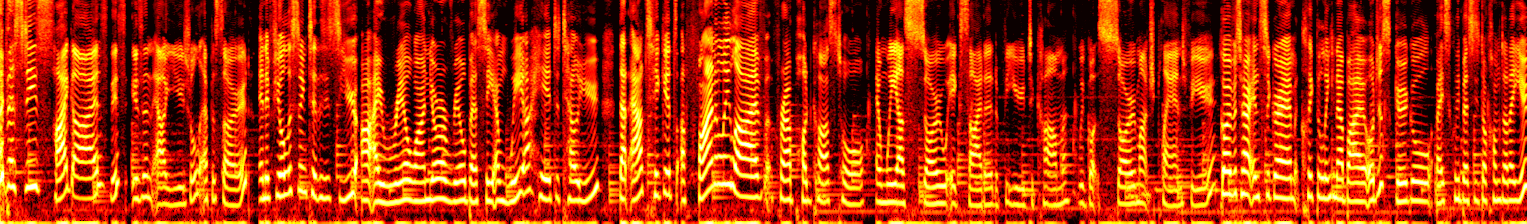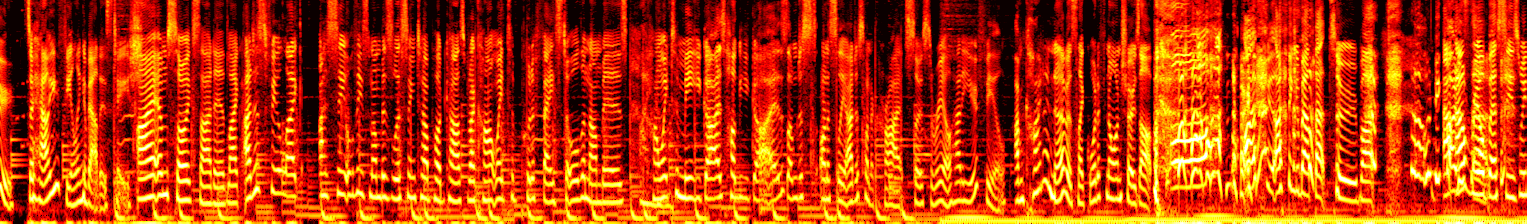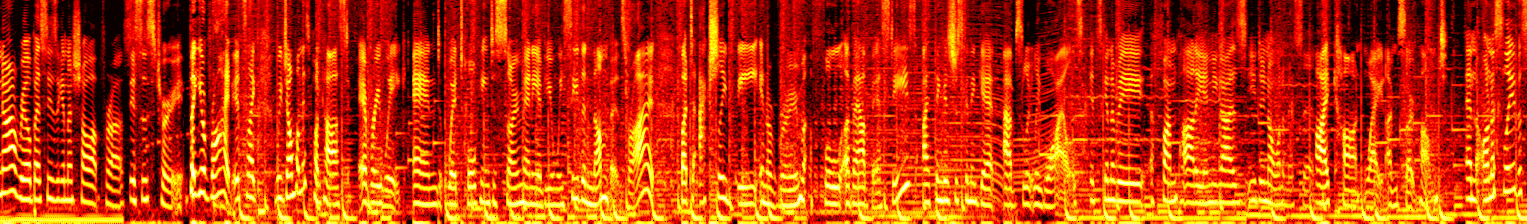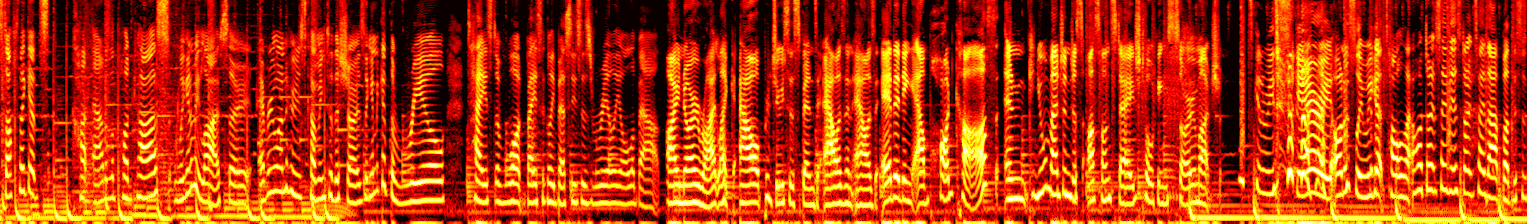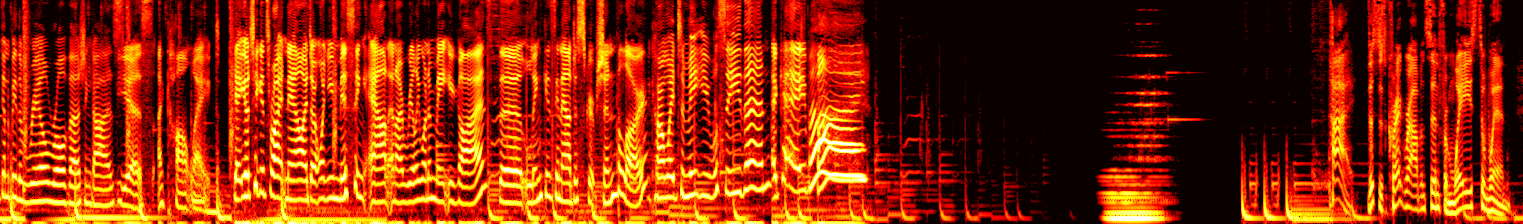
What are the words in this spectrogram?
Hi, besties. Hi, guys. This isn't our usual episode. And if you're listening to this, you are a real one. You're a real bestie. And we are here to tell you that our tickets are finally live for our podcast tour. And we are so excited for you to come. We've got so much planned for you. Go over to our Instagram, click the link in our bio, or just Google basicallybesties.com.au. So, how are you feeling about this, Tish? I am so excited. Like, I just feel like I see all these numbers listening to our podcast, but I can't wait to put a face to all the numbers. I can't wait to meet you guys, hug you guys. I'm just, honestly, I just want to cry. It's so surreal. How do you feel? I'm kind of nervous. Like, what if no one shows up? Oh, no. I, feel, I think about that too, but that would be our, our real besties, we know our real besties are going to show up for us. This is true. But you're right. It's like we jump on this podcast every week and we're talking to so many of you and we see the numbers, right? But to actually be in a room full of our besties, I think it's just going to get absolutely wild. It's going to be a fun party and you guys, you do not want to miss it. I can't wait. I'm so pumped. And honestly, the stuff that gets cut out of the podcast, we're going to be live. So everyone who's coming to the shows, they're going to get the real taste of what Basically Besties is really all about. I know, right? Like our producer spends hours and hours editing our podcast. And can you imagine just us on stage talking so much it's gonna be scary. Honestly, we get told like, "Oh, don't say this, don't say that," but this is gonna be the real raw version, guys. Yes, I can't wait. Get your tickets right now. I don't want you missing out, and I really want to meet you guys. The link is in our description below. We can't wait to meet you. We'll see you then. Okay, bye. bye. Hi, this is Craig Robinson from Ways to Win,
